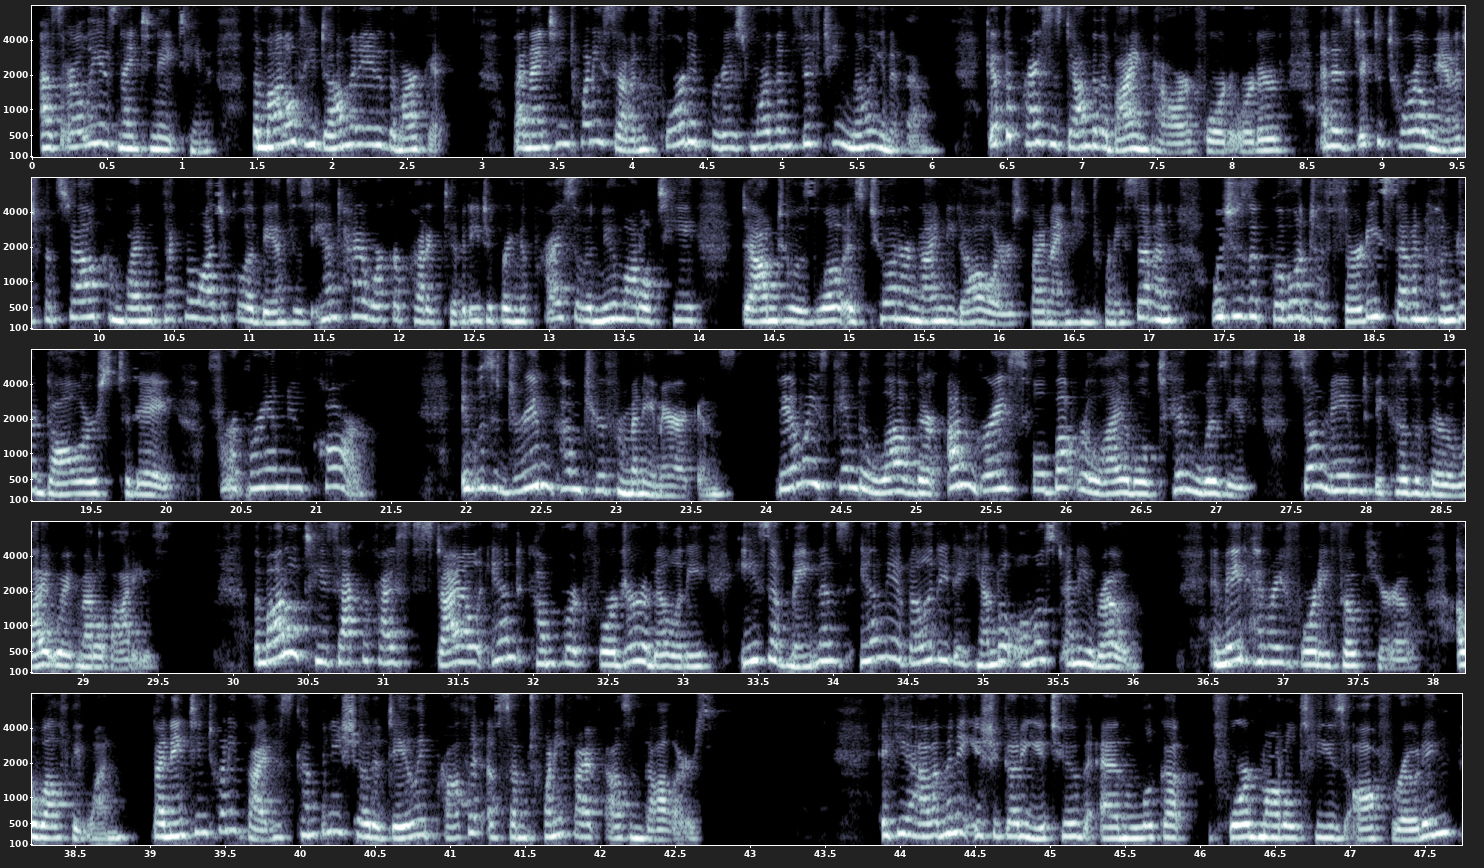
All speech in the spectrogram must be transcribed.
As early as 1918, the Model T dominated the market. By 1927, Ford had produced more than 15 million of them. Get the prices down to the buying power, Ford ordered, and his dictatorial management style combined with technological advances and high worker productivity to bring the price of a new Model T down to as low as $290 by 1927, which is equivalent to $3,700 today for a brand new car. It was a dream come true for many Americans. Families came to love their ungraceful but reliable Tin Lizzies, so named because of their lightweight metal bodies. The Model T sacrificed style and comfort for durability, ease of maintenance, and the ability to handle almost any road. It made Henry Ford a folk hero, a wealthy one. By 1925, his company showed a daily profit of some $25,000. If you have a minute, you should go to YouTube and look up Ford Model T's off-roading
